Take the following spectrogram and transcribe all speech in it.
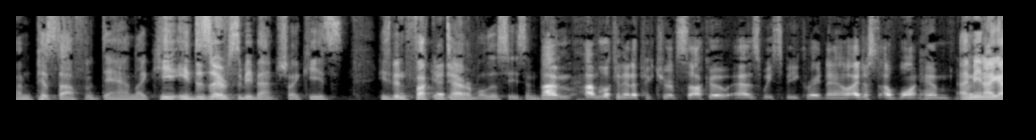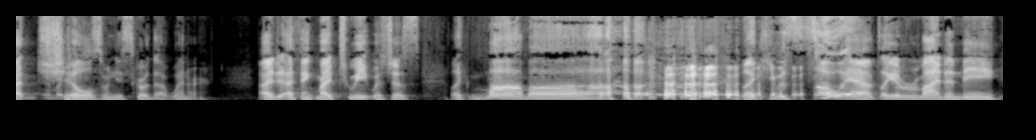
I'm pissed off with Dann. Like, he he deserves to be benched. Like, he's he's been fucking dude. terrible this season. But, I'm I'm looking at a picture of Sakho as we speak right now. I just I want him. I like, mean, I got in chills when he scored that winner. I, I think my tweet was just like, "Mama," like he was so amped. Like it reminded me,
